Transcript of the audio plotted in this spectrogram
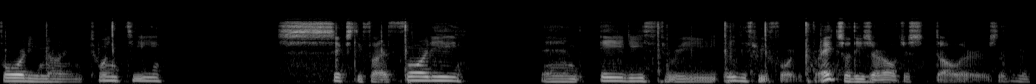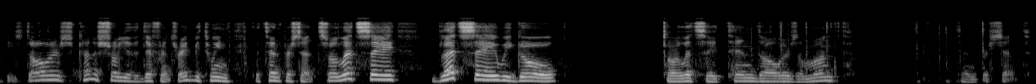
4920 6540 and 83 8340 right? So these are all just dollars. Let me make these dollars kind of show you the difference right between the 10 percent. So let's say let's say we go or let's say ten dollars a month 10 percent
